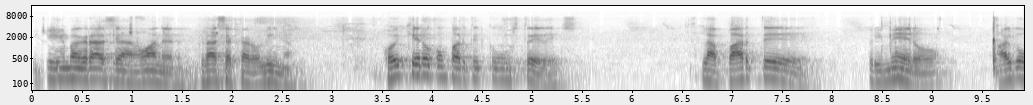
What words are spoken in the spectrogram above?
Muchísimas gracias, Juaner. Gracias, Carolina. Hoy quiero compartir con ustedes la parte, primero, algo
